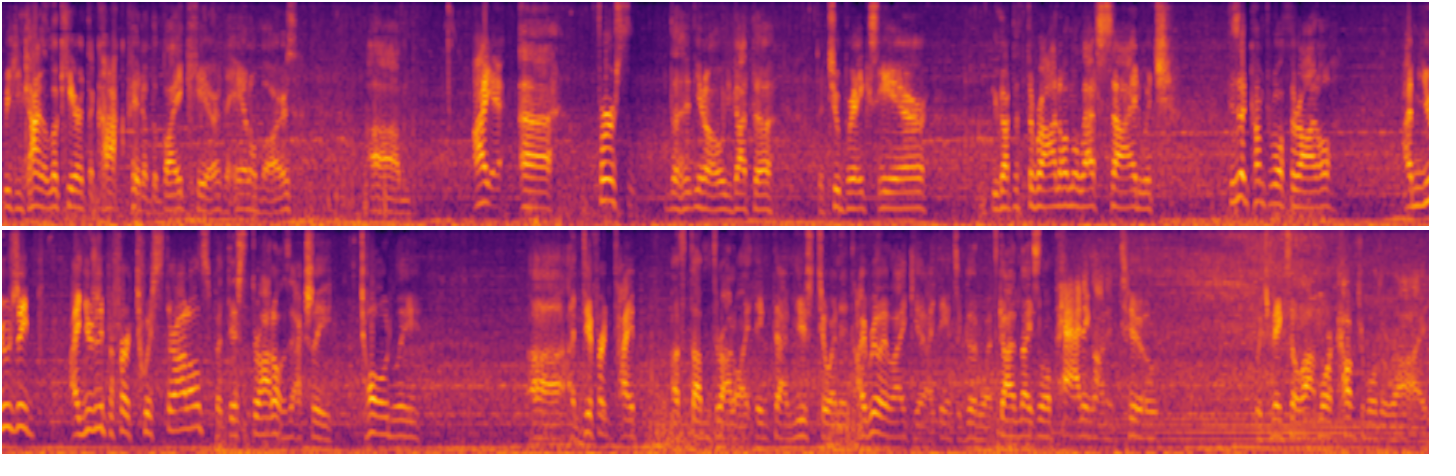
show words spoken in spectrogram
we can kind of look here at the cockpit of the bike here, the handlebars. Um, I uh, first, the you know, you got the the two brakes here. You got the throttle on the left side, which this is a comfortable throttle. I'm usually I usually prefer twist throttles, but this throttle is actually totally uh, a different type of thumb throttle I think that I'm used to, and it, I really like it. I think it's a good one. It's got a nice little padding on it too, which makes it a lot more comfortable to ride.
